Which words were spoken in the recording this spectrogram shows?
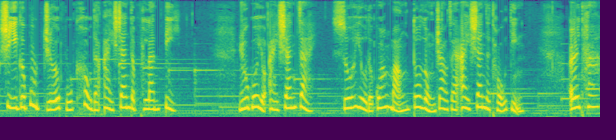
是一个不折不扣的艾山的 Plan B。如果有艾山在，所有的光芒都笼罩在艾山的头顶，而她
